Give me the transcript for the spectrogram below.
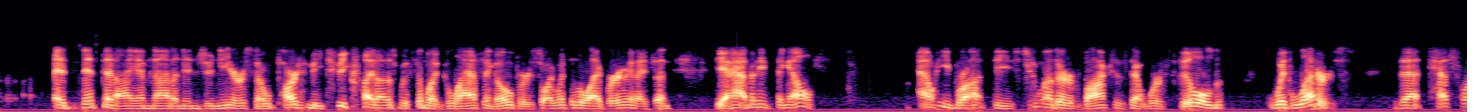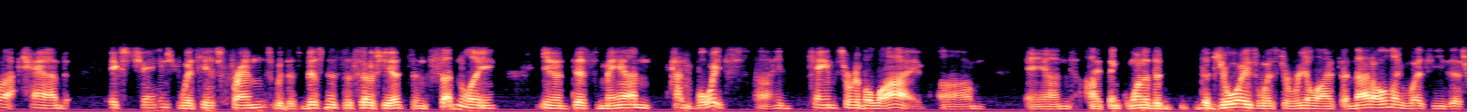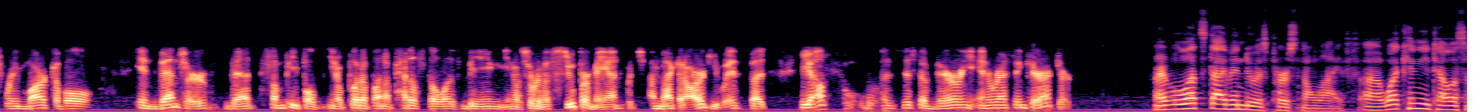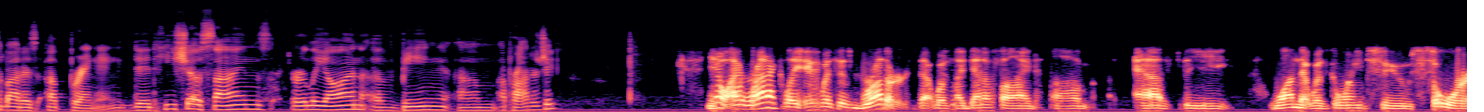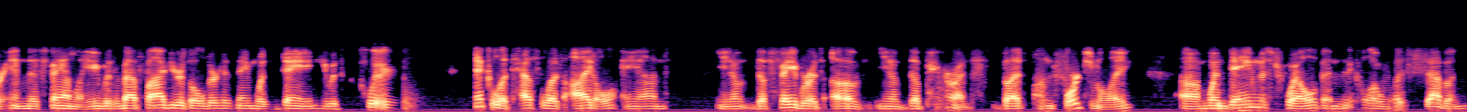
admit that I am not an engineer, so part of me, to be quite honest, was somewhat glassing over. So I went to the library and I said, Do you have anything else? out he brought these two other boxes that were filled with letters that Tesla had exchanged with his friends, with his business associates, and suddenly, you know, this man had a voice. Uh, he came sort of alive. Um, and I think one of the the joys was to realize that not only was he this remarkable inventor that some people, you know, put up on a pedestal as being, you know, sort of a Superman, which I'm not going to argue with, but he also was just a very interesting character. All right, well, let's dive into his personal life. Uh, what can you tell us about his upbringing? Did he show signs early on of being um, a prodigy? You know, ironically, it was his brother that was identified um, as the one that was going to soar in this family. He was about five years older. His name was Dane. He was clearly Nikola Tesla's idol, and you know, the favorite of, you know, the parents. But unfortunately, um, when Dane was 12 and Nikola was seven,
